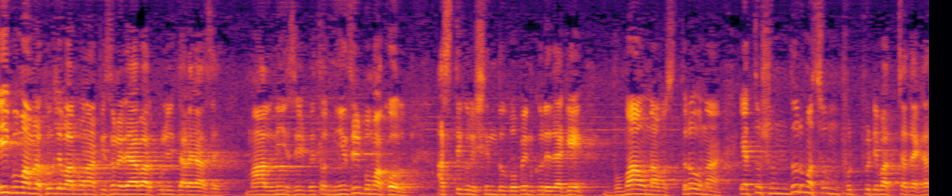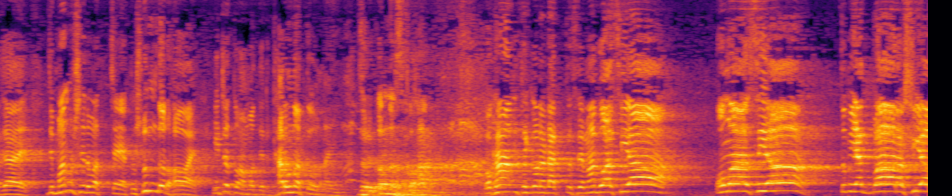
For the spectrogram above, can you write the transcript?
এই বোমা আমরা খুলতে পারব না, পিছনে র্যাব আর পুলিশ দাঁড়ায় আছে। মাল নিয়েছিস, ভেতর নিয়েছিস, বোমা খোল। আস্তে করে সিন্ধুক ওপেন করে দেখে, বোমাও না, অস্ত্রও না। এত সুন্দর মাসুম ফুটফুটে বাচ্চা দেখা যায় যে মানুষের বাচ্চা এত সুন্দর হয়, এটা তো আমাদের নাই। জোরে কন্যা সুবহান। ওখান থেকে ওরা ডাকতেছে, মাগো আসিয়া, ওমা আসিয়া। তুমি একবার আসিয়া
